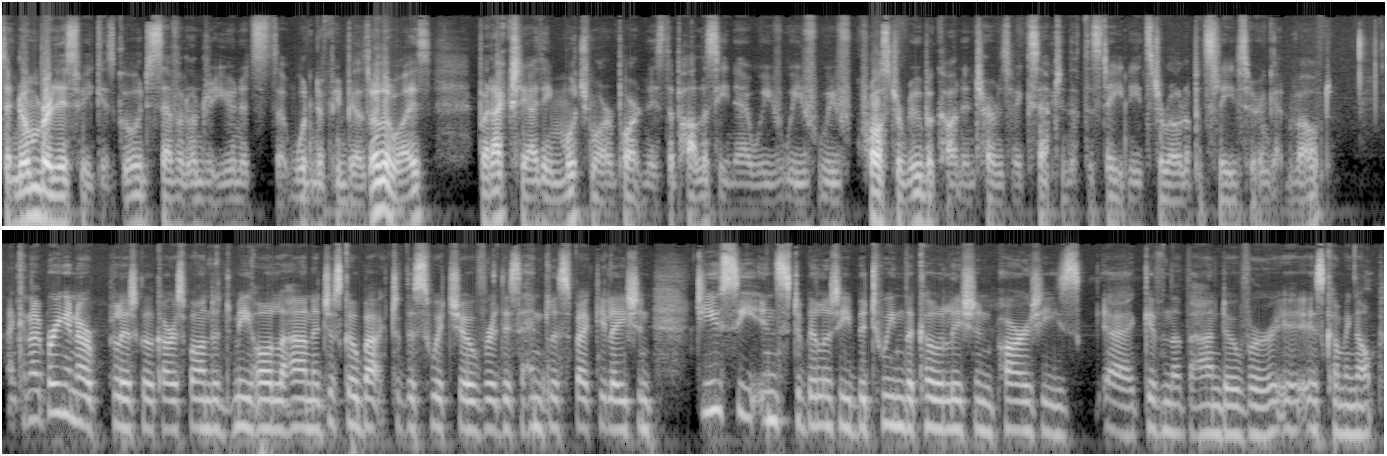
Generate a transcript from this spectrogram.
the number this week is good, 700 units that wouldn't have been built otherwise. But actually, I think much more important is the policy now. We've, we've, we've crossed a Rubicon in terms of accepting that the state needs to roll up its sleeves here and get involved. And can I bring in our political correspondent, Micheál Lehane, and just go back to the switch over this endless speculation? Do you see instability between the coalition parties, uh, given that the handover is coming up?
